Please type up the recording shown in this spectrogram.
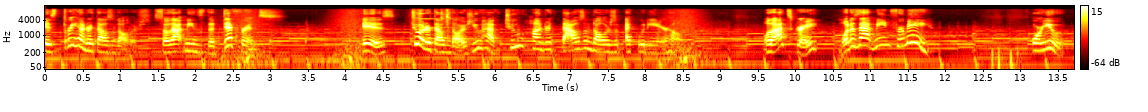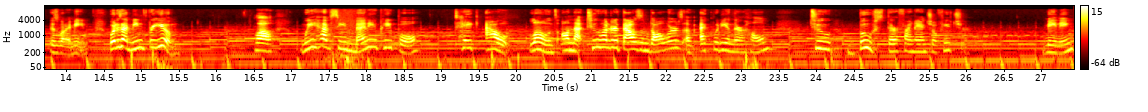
is $300,000. So that means the difference is $200,000. You have $200,000 of equity in your home. Well, that's great. What does that mean for me? Or you is what I mean. What does that mean for you? Well, we have seen many people take out loans on that $200,000 of equity in their home to boost their financial future. Meaning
